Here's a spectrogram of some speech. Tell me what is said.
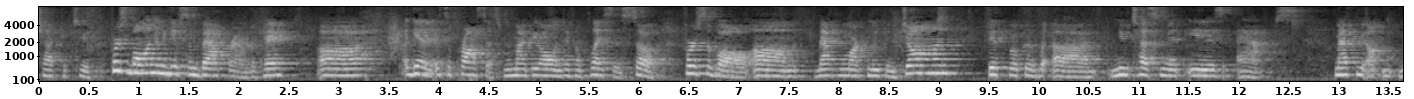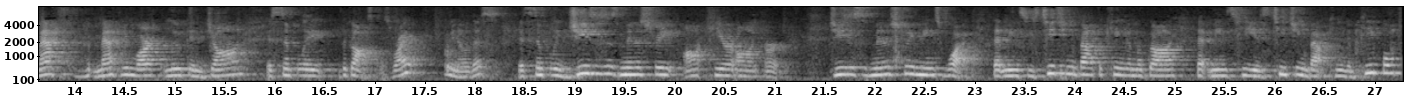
Chapter 2. First of all, I'm going to give some background, okay? Uh, again, it's a process. We might be all in different places. So, first of all, um, Matthew, Mark, Luke, and John. Fifth book of uh, New Testament is Acts. Matthew, uh, Matthew, Matthew, Mark, Luke, and John is simply the Gospels, right? We know this. It's simply Jesus' ministry here on earth. Jesus' ministry means what? That means he's teaching about the kingdom of God. That means he is teaching about kingdom people.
